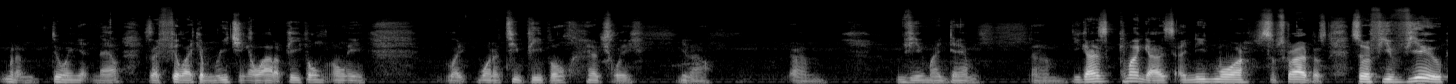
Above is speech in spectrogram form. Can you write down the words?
when I'm doing it now, because I feel like I'm reaching a lot of people, only like one or two people actually, you know, um, view my damn um, you guys come on guys i need more subscribers so if you view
